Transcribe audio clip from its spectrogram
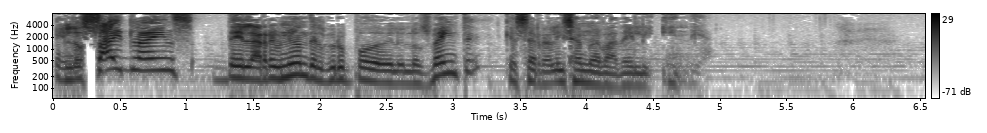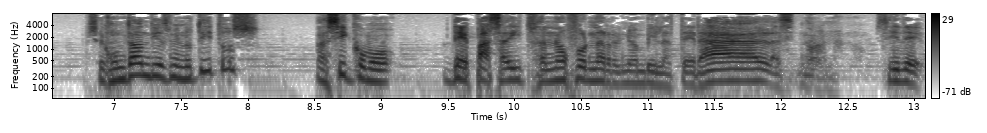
en los sidelines de la reunión del grupo de los 20 que se realiza en Nueva Delhi, India. Se juntaron 10 minutitos, así como de pasadito, o sea, no fue una reunión bilateral, así, no, no, no, así de,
